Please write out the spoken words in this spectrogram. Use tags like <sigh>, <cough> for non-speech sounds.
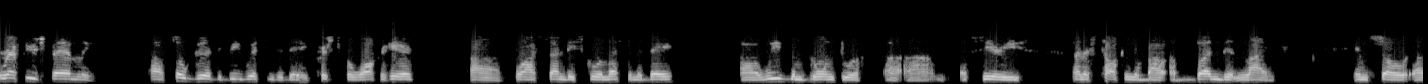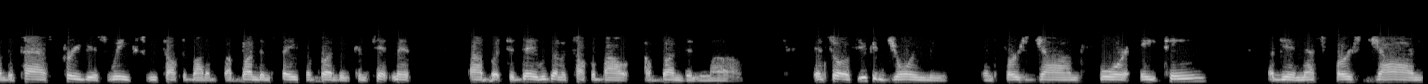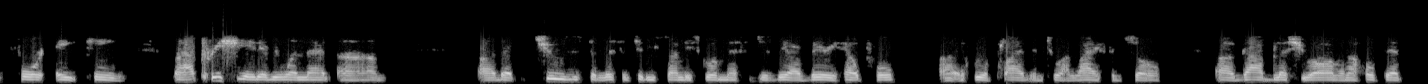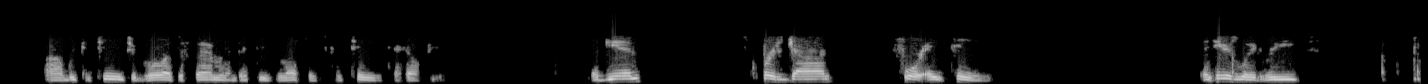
Refuge family, uh, so good to be with you today. Christopher Walker here uh, for our Sunday school lesson today. Uh, we've been going through a, um, a series and it's talking about abundant life. And so, uh, the past previous weeks, we talked about abundant faith, abundant contentment. Uh, but today, we're going to talk about abundant love. And so, if you can join me in First John four eighteen, again, that's First John four eighteen. I appreciate everyone that um, uh, that chooses to listen to these Sunday school messages. They are very helpful uh, if we apply them to our life. And so, uh, God bless you all, and I hope that uh, we continue to grow as a family and that these lessons continue to help you. Again, First John four eighteen, and here's what it reads.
